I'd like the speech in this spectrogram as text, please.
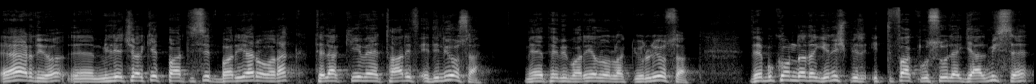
eğer diyor e, Milliyetçi Hareket Partisi bariyer olarak telakki ve tarif ediliyorsa, MHP bir bariyer olarak görülüyorsa ve bu konuda da geniş bir ittifak usule gelmişse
